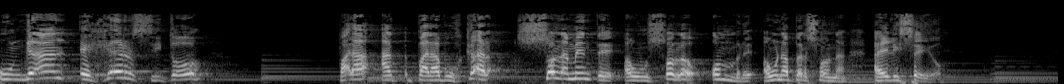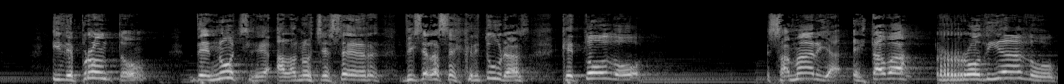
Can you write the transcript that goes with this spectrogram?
un gran ejército para, para buscar solamente a un solo hombre, a una persona, a Eliseo. Y de pronto, de noche al anochecer, dice las escrituras que todo Samaria estaba rodeado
